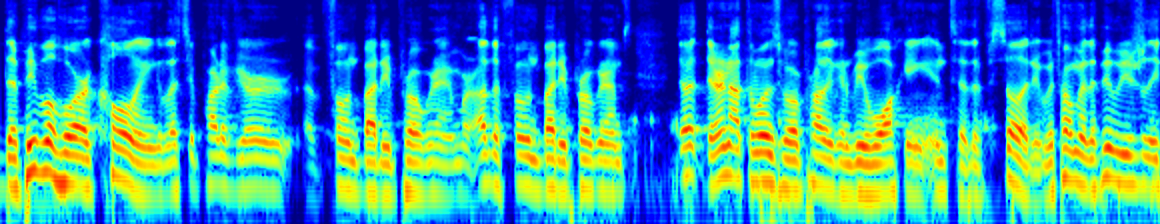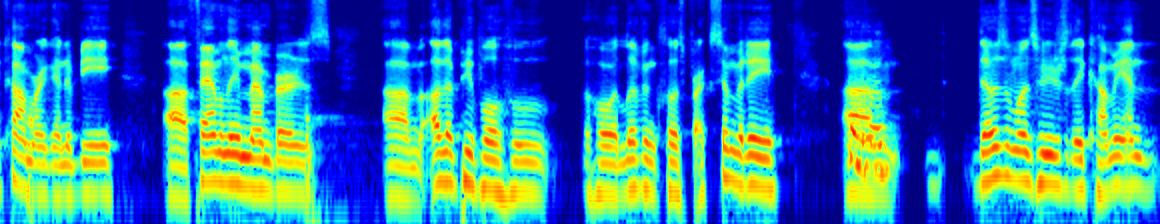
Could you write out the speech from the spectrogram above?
the people who are calling, let's say part of your uh, phone buddy program or other phone buddy programs, they're, they're not the ones who are probably going to be walking into the facility. We're talking about the people who usually come are going to be uh, family members, um, other people who who live in close proximity. Mm-hmm. Um, mm-hmm. Those are the ones who usually come, and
